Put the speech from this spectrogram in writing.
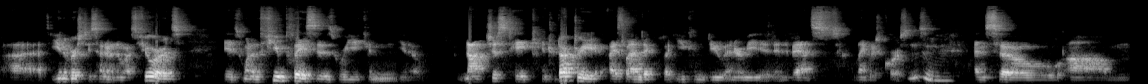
uh, at the University Center in the West Fjords is one of the few places where you can, you know, not just take introductory Icelandic, but you can do intermediate and advanced language courses. Mm. And so um,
